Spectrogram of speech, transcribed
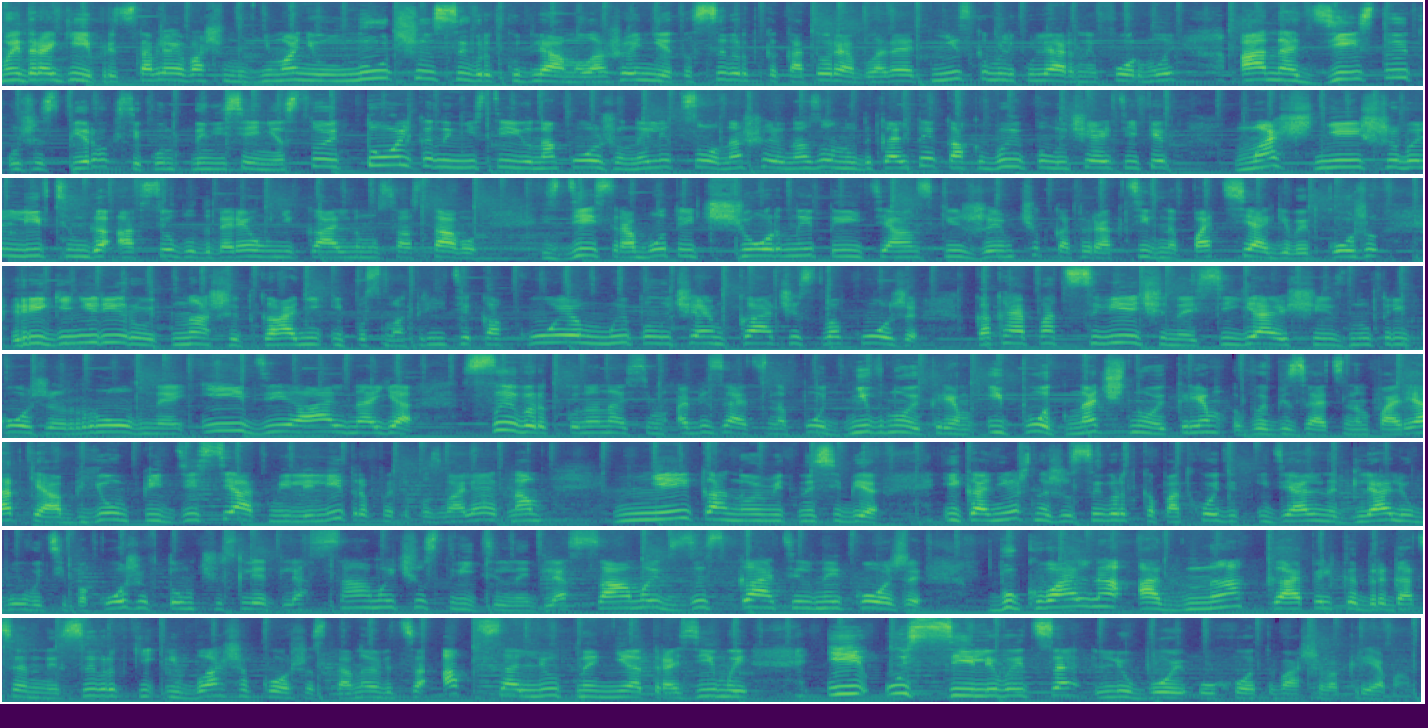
Мои дорогие, представляю вашему вниманию лучшую сыворотку для омоложения. Это сыворотка, которая обладает низкомолекулярной формулой. Она действует уже с первых секунд нанесения. Стоит только нанести ее на кожу, на лицо, на шею, на зону декольте, как вы получаете эффект мощнейшего лифтинга, а все благодаря уникальному составу. Здесь работает черный таитянский жемчуг, который активно подтягивает кожу, регенерирует наши ткани. И посмотрите, какое мы получаем качество кожи, какая подсвеченная, сияющая изнутри кожи, ровная, идеальная. Сыворотку наносим обязательно под дневной крем и под ночной крем в обязательном порядке. Объем 50 миллилитров. Это позволяет нам не экономить на себе. И, конечно же, сыворотка подходит идеально для любого типа кожи, в том числе для самой чувствительной, для самой взыскательной кожи. Буквально одна капелька драгоценной сыворотки, и ваша кожа становится абсолютно неотразимой и усиливается любой уход вашего крема.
